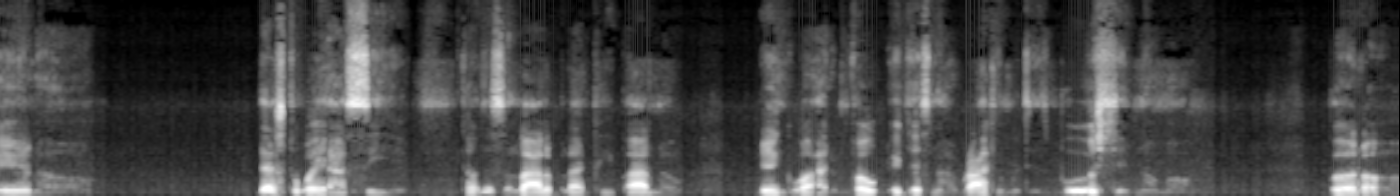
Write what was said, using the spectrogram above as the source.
And uh, that's the way I see it. Because there's a lot of black people I know didn't go out and vote. They're just not rocking with this bullshit no more. But, uh,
